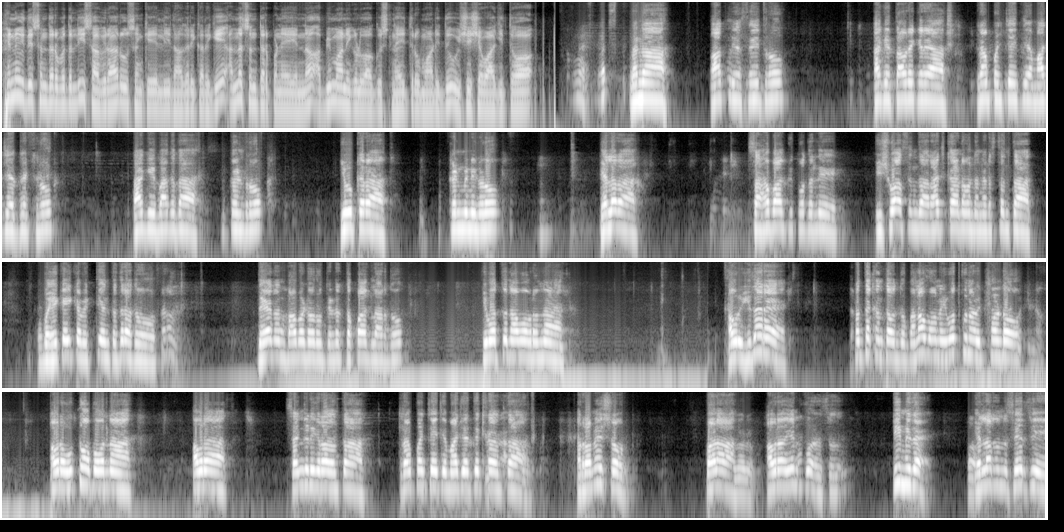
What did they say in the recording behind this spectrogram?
ಇನ್ನು ಇದೇ ಸಂದರ್ಭದಲ್ಲಿ ಸಾವಿರಾರು ಸಂಖ್ಯೆಯಲ್ಲಿ ನಾಗರಿಕರಿಗೆ ಅನ್ನ ಸಂತರ್ಪಣೆಯನ್ನು ಅಭಿಮಾನಿಗಳು ಹಾಗೂ ಸ್ನೇಹಿತರು ಮಾಡಿದ್ದು ವಿಶೇಷವಾಗಿತ್ತು. ನನ್ನ ಆತ್ಮೀಯ ಸ್ನೇಹಿತರು, ಹಾಗೆ ತಾವರೆಕೆರೆಯ ಗ್ರಾಮ ಪಂಚಾಯಿತಿಯ ಮಾಜಿ ಅಧ್ಯಕ್ಷರು, ಹಾಗೆ ಭಾಗದ ಮುಖಂಡರು, ಯುವಕರ ಕಣ್ಮಿನಿಗಳು, ಎಲ್ಲರ ಸಹಭಾಗಿತ್ವದಲ್ಲಿ ವಿಶ್ವಾಸದಿಂದ ರಾಜಕಾರಣವನ್ನು ನಡೆಸಿದಂತ ಒಬ್ಬ ಏಕೈಕ ವ್ಯಕ್ತಿ ಅಂತಂದ್ರೆ ಅದು ದಯಾನಂದ್ ಬಾಬಣ್ಣವರು ಅಂತ ಹೇಳಿದ್ರೆ ತಪ್ಪಾಗ್ಲಾರ್ದು. ಇವತ್ತು ನಾವು ಅವರನ್ನ ಅವರು ಇದ್ದಾರೆ ಅಂತಕ್ಕಂಥ ಒಂದು ಮನೋಭಾವನ ಇವತ್ತಿಗೂ ನಾವು ಇಟ್ಕೊಂಡು ಅವರ ಹುಟ್ಟುಹಬ್ಬವನ್ನ ಅವರ ಸಂಗಡಿಗರಾದಂತ ಗ್ರಾಮ ಪಂಚಾಯತಿ ಮಾಜಿ ಅಧ್ಯಕ್ಷರಾದಂತ ರಮೇಶ್ ಅವ್ರು, ಬಹಳ ಅವರ ಏನ್ ಟೀಮ್ ಇದೆ, ಎಲ್ಲರನ್ನು ಸೇರಿಸಿ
